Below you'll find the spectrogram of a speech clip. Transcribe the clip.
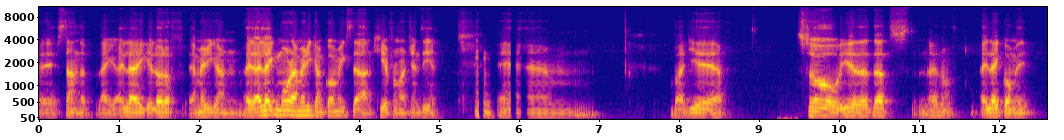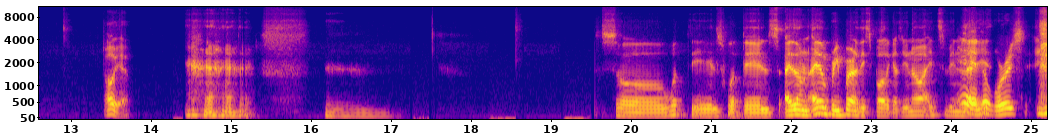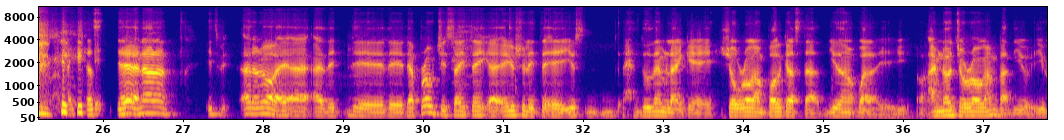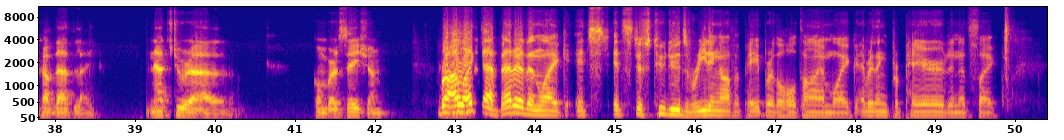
uh, stand up. Like, I like a lot of American. I, I like more American comics than here from Argentina. Mhm. Um, but yeah, so yeah, that, that's I don't know. I like comedy. Oh yeah. Um, so what else? What else? I don't. I don't prepare this podcast. You know, it's been Yeah, like, no worries. I just- yeah, no, no. It's I don't know. I, I, the, the the the approaches I take. I usually uh, use do them like a Joe Rogan podcast that you don't. Well, you, I'm not Joe Rogan, but you you have that like natural conversation. Bro, I like that better than like it's it's just two dudes reading off a paper the whole time, like everything prepared, and it's like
